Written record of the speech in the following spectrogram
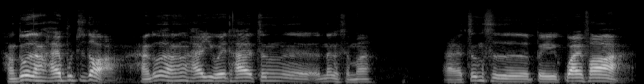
很多人还不知道啊，很多人还以为他真那个什么，哎，真是被官方啊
